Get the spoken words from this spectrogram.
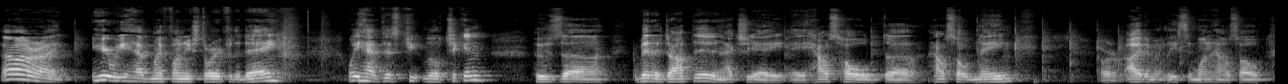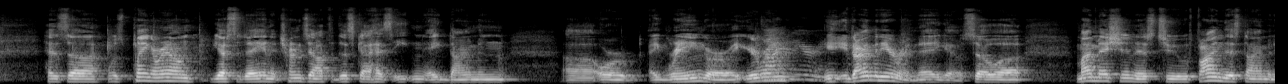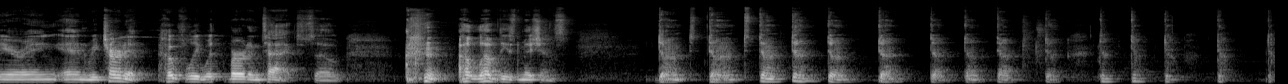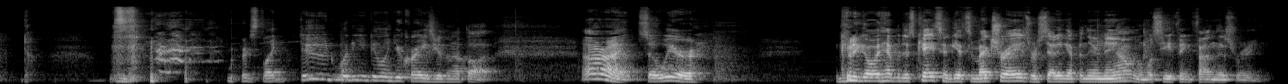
All right, here we have my funny story for the day. We have this cute little chicken who's uh, been adopted and actually a, a household uh, household name or item at least in one household has uh, was playing around yesterday and it turns out that this guy has eaten a diamond uh, or a ring or a earring diamond earring. A, a diamond earring there you go so uh, my mission is to find this diamond earring and return it hopefully with bird intact so I love these missions dun dun dun dun dun dun dun dun dun dun dun dun dun dun dun dun. Bird's like, dude, what are you doing? You're crazier than I thought. All right, so we are going to go ahead with this case and get some X-rays. We're setting up in there now, and we'll see if we can find this ring.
